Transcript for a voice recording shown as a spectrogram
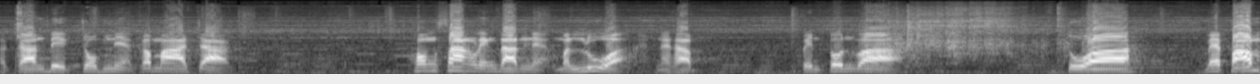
อาการเบรกจมเนี่ยก็มาจากห้องสร้างแรงดันเนี่ยมันรั่วนะครับ เป็นต้นว่าตัวแม่ปั๊ม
